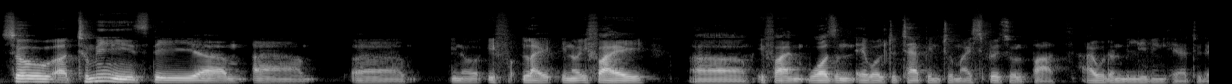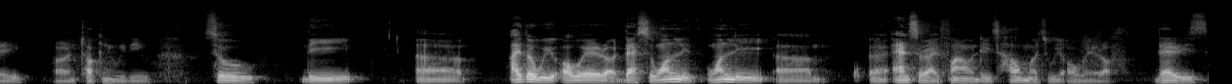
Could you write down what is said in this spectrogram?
So uh, to me, it's the um, uh, uh, you know if like you know if I uh, if I wasn't able to tap into my spiritual path, I wouldn't be living here today and talking with you. So the uh, either we aware of that's the only only um, uh, answer I found is how much we are aware of. There is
